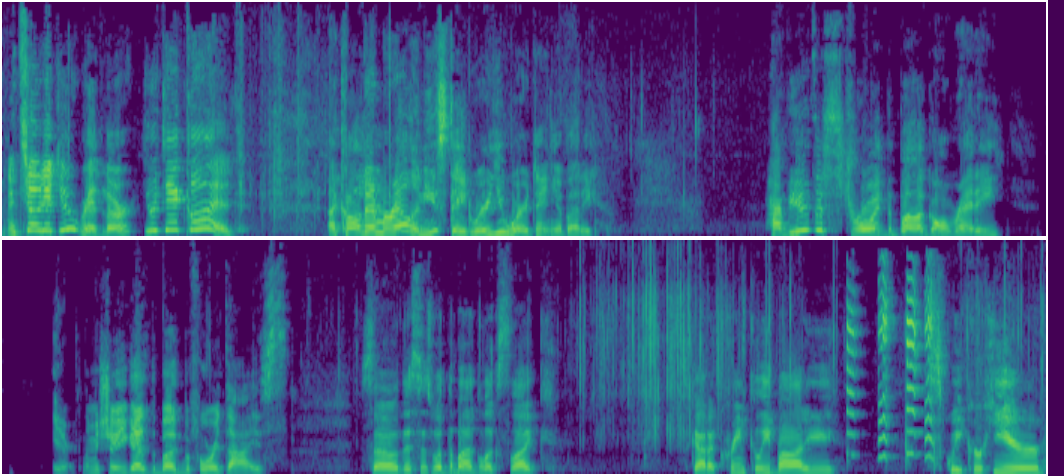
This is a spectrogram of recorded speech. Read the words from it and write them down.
And so did you, Riddler. You did good. I called Emeril and you stayed where you were, didn't you, buddy? Have you destroyed the bug already? Here, let me show you guys the bug before it dies. So this is what the bug looks like. It's got a crinkly body, squeaker here,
